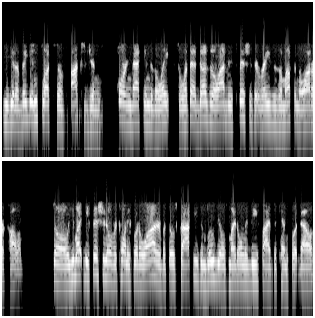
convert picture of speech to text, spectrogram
you get a big influx of oxygen pouring back into the lake. So what that does to a lot of these fish is it raises them up in the water column. So you might be fishing over 20 foot of water, but those crappies and bluegills might only be five to 10 foot down.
